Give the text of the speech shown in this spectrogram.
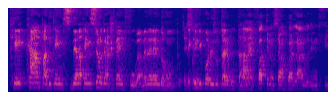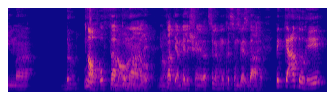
che campa tens- della tensione di una città in fuga, me ne rendo conto. Sì, e sì. quindi può risultare buttato. Ma infatti non stiamo parlando di un film brutto no, o fatto no, male. No, infatti a me le scene d'azione comunque sono sì, garbate. Peccato che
